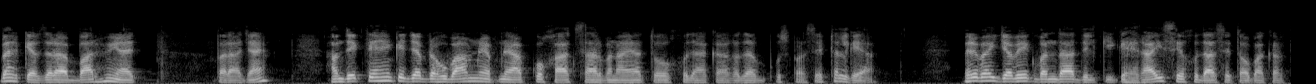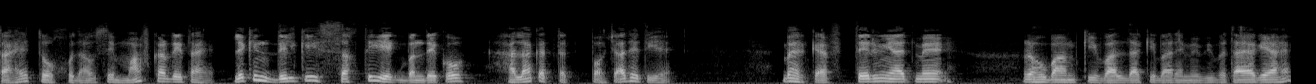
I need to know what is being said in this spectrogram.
بہرکیف ذرا بارہویں آیت پر آ جائیں۔ ہم دیکھتے ہیں کہ جب رہوبام نے اپنے آپ کو خاک سار بنایا تو خدا کا غضب اس پر سے ٹل گیا۔ میرے بھائی، جب ایک بندہ دل کی گہرائی سے خدا سے توبہ کرتا ہے تو خدا اسے معاف کر دیتا ہے۔ لیکن دل کی سختی ایک بندے کو ہلاکت تک پہنچا دیتی ہے۔ بہرکیف تیرہویں آیت میں رہوبام کی والدہ کے بارے میں بھی بتایا گیا ہے۔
